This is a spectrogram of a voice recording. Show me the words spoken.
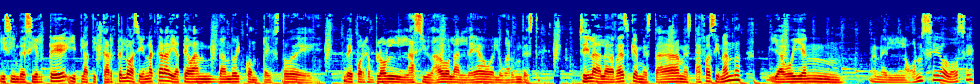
Y sin decirte y platicártelo así en la cara ya te van dando el contexto de de por ejemplo la ciudad o la aldea o el lugar donde esté. Sí la, la verdad es que me está me está fascinando. Ya voy en en el 11 o 12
